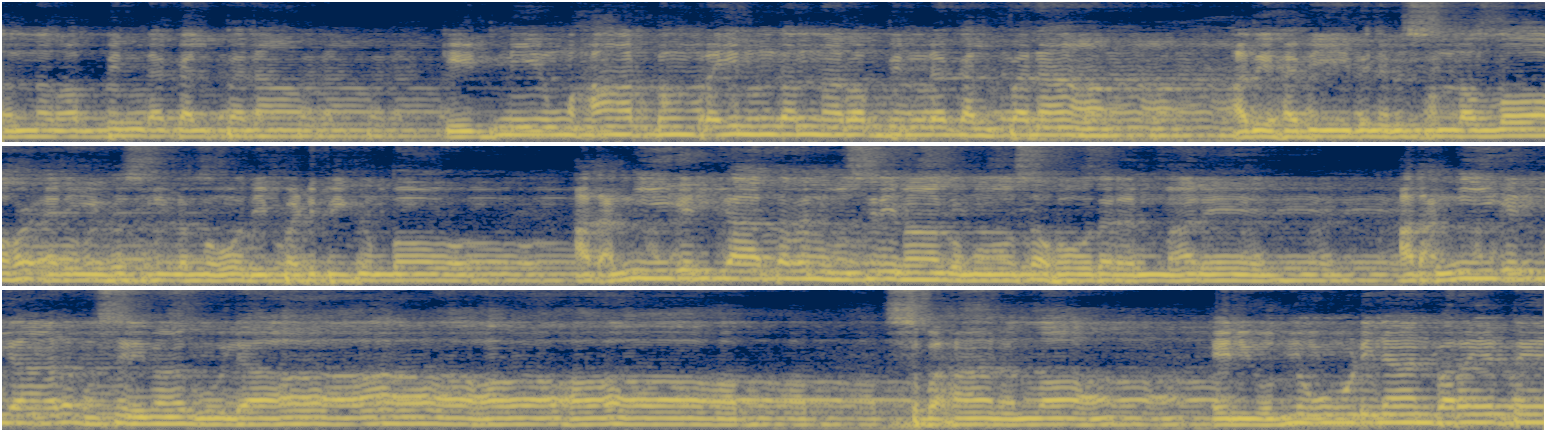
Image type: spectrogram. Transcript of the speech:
തന്ന റബ്ബിന്റെ കൽപ്പന? കിഡ്നിയും ഹാർട്ടും ബ്രെയിനും തന്ന റബ്ബിന്റെ കൽപ്പന. അത് ഹബീബ് നബി സല്ലല്ലാഹു അലൈഹി വസല്ലം ഓതി പഠിപ്പിക്കുമ്പോ അത് അംഗീകരിക്കാത്തവൻ മുസ്ലിമാകുമോ സഹോദരന്മാരെ? അത് അംഗീകരിക്കാതെ മുസ്ലിമാകൂല. സുബ്ഹാനല്ലാ. ഇനി ഒന്നുകൂടി ഞാൻ പറയട്ടെ.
